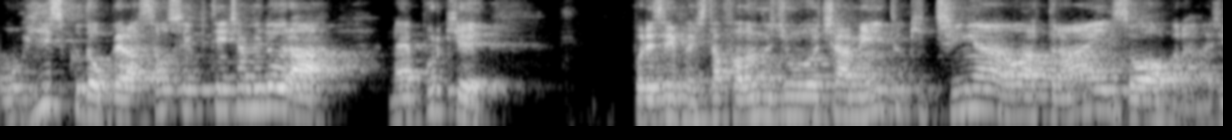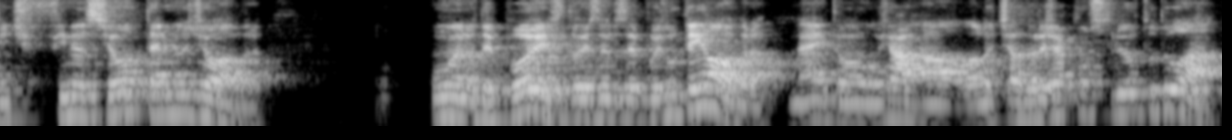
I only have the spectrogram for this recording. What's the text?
o risco da operação sempre tende a melhorar. Né? Por quê? Por exemplo, a gente está falando de um loteamento que tinha lá atrás obra, a gente financiou o término de obra um ano depois, dois anos depois, não tem obra, né? Então já a, loteadora já construiu tudo lá.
